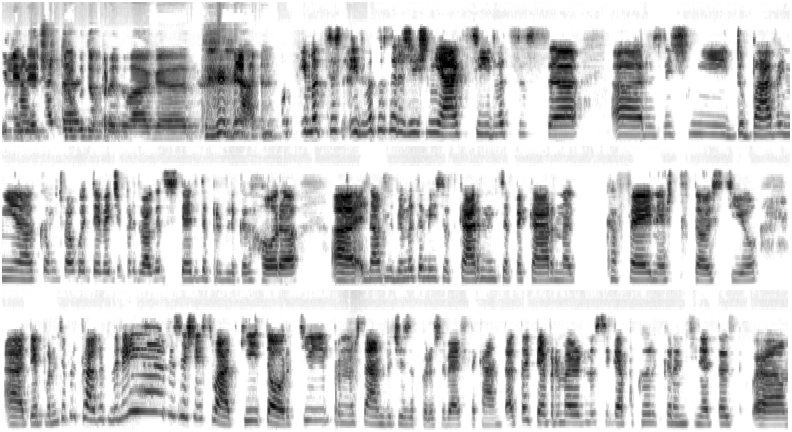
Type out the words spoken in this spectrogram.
или нещо да, друго да предлагат. Да, имат с, идват с различни акции, идват с а, различни добавения към това, което те вече предлагат, с да привлекат хора. А, една от любимата ми сладкарница, пекарна, кафе, нещо в този стил. А, те първо се предлагат, нали, различни сладки, торти, примерно сандвичи за просовят и така нататък. Те, примерно, сега по карантинета ам,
